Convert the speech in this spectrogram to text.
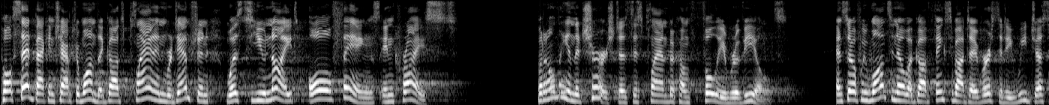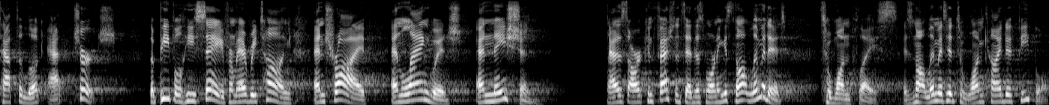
Paul said back in chapter 1 that God's plan in redemption was to unite all things in Christ. But only in the church does this plan become fully revealed. And so, if we want to know what God thinks about diversity, we just have to look at the church. The people he saved from every tongue and tribe and language and nation. As our confession said this morning, it's not limited to one place, it's not limited to one kind of people.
